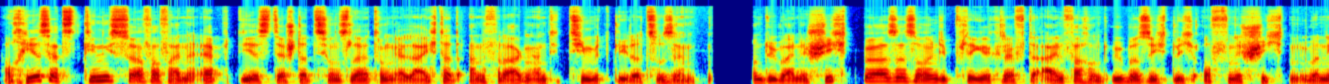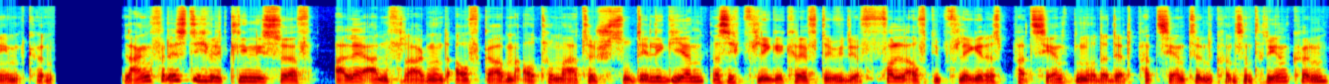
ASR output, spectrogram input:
Auch hier setzt CliniSurf auf eine App, die es der Stationsleitung erleichtert, Anfragen an die Teammitglieder zu senden. Und über eine Schichtbörse sollen die Pflegekräfte einfach und übersichtlich offene Schichten übernehmen können. Langfristig will CliniSurf alle Anfragen und Aufgaben automatisch so delegieren, dass sich Pflegekräfte wieder voll auf die Pflege des Patienten oder der Patientin konzentrieren können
